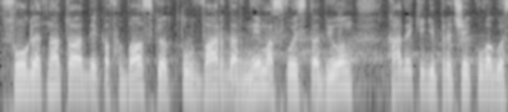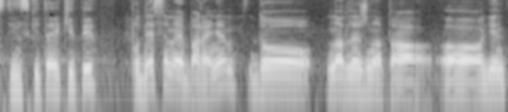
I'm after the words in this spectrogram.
Со оглед на тоа дека фудбалскиот клуб Вардар нема свој стадион, каде ќе ги пречекува гостинските екипи? Поднесено е барање до надлежната агент,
